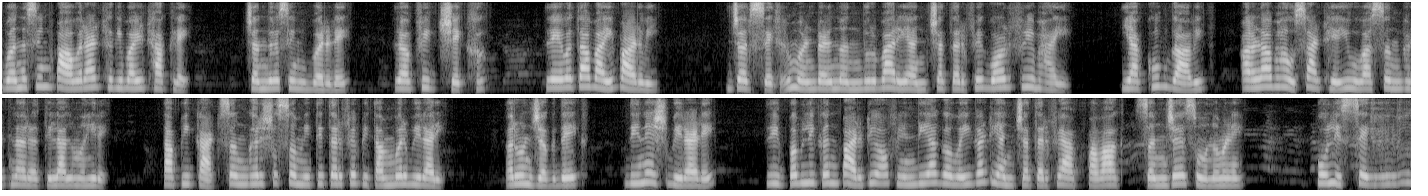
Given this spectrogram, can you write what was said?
वनसिंग पावरा ठगीबाई ठाकरे चंद्रसिंग बर्डे रफिक शेख रेवताबाई पाडवी जरसेख मंडळ नंदुरबार यांच्यातर्फे गॉडफ्री भाई याकूब गावित अण्णाभाऊ साठे युवा संघटना रतिलाल महिरे तापी काट संघर्ष समितीतर्फे Pitambar Birari Arun Jagdek Dinesh Birade Republican Party of India गवईगट यांच्यातर्फे आप्पा वाघ संजय सोनवणे पोलीस सेवा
